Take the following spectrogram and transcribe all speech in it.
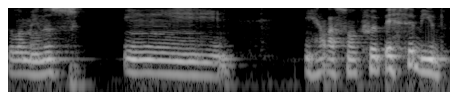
pelo menos, em, em relação ao que foi percebido.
